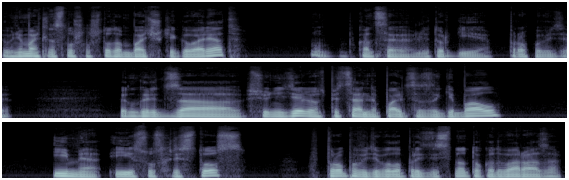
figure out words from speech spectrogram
внимательно слушал, что там батюшки говорят, ну, в конце литургии, проповеди. И он говорит, за всю неделю он специально пальцы загибал, имя Иисус Христос в проповеди было произнесено только два раза.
